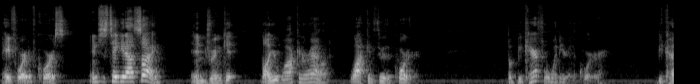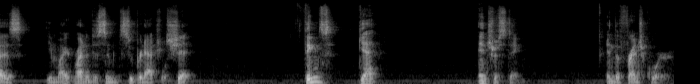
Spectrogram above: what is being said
pay for it of course and just take it outside and drink it while you're walking around, walking through the quarter. But be careful when you're in the quarter because you might run into some supernatural shit. Things get interesting in the French Quarter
